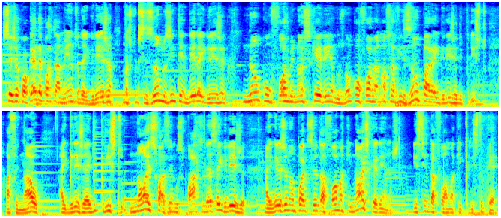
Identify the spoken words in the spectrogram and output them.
seja qualquer departamento da igreja, nós precisamos entender a igreja não conforme nós queremos, não conforme a nossa visão para a igreja de Cristo. Afinal, a igreja é de Cristo, nós fazemos parte dessa igreja. A igreja não pode ser da forma que nós queremos, e sim da forma que Cristo quer.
